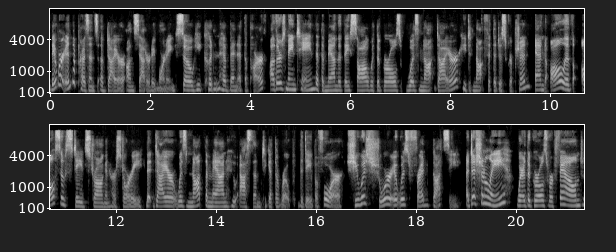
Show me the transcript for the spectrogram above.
they were in the presence of Dyer on Saturday morning, so he couldn't have been at the park. Others maintain that the man that they saw with the girls was not Dyer. He did not fit the description. And Olive also stayed strong in her story that Dyer was not the man who asked them to get the rope the day before. She was sure it was Fred Gotze. Additionally, where the girls were found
